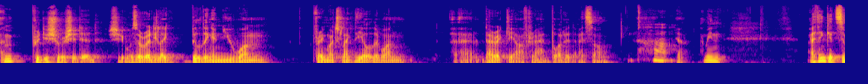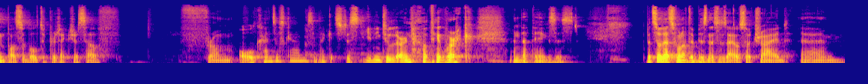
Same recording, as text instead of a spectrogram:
I'm pretty sure she did. She was already like building a new one, very much like the older one, uh, directly after I had bought it. I saw. Huh. Yeah, I mean, I think it's impossible to protect yourself from all kinds of scams. Like it's just you need to learn how they work and that they exist. But so that's one of the businesses I also tried. Um,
